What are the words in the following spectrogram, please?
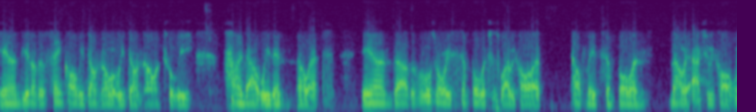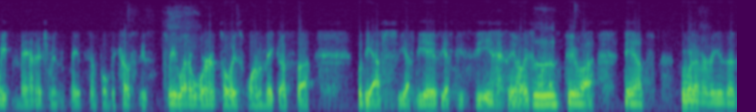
And, you know, the saying called, we don't know what we don't know until we find out we didn't know it. And uh, the rules are always simple, which is why we call it Health Made Simple. And now we actually we call it Weight Management Made Simple because these three letter words always want to make us uh, with the F, the FDAs, the FTCs. They always mm. want us to uh, dance for whatever reason.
